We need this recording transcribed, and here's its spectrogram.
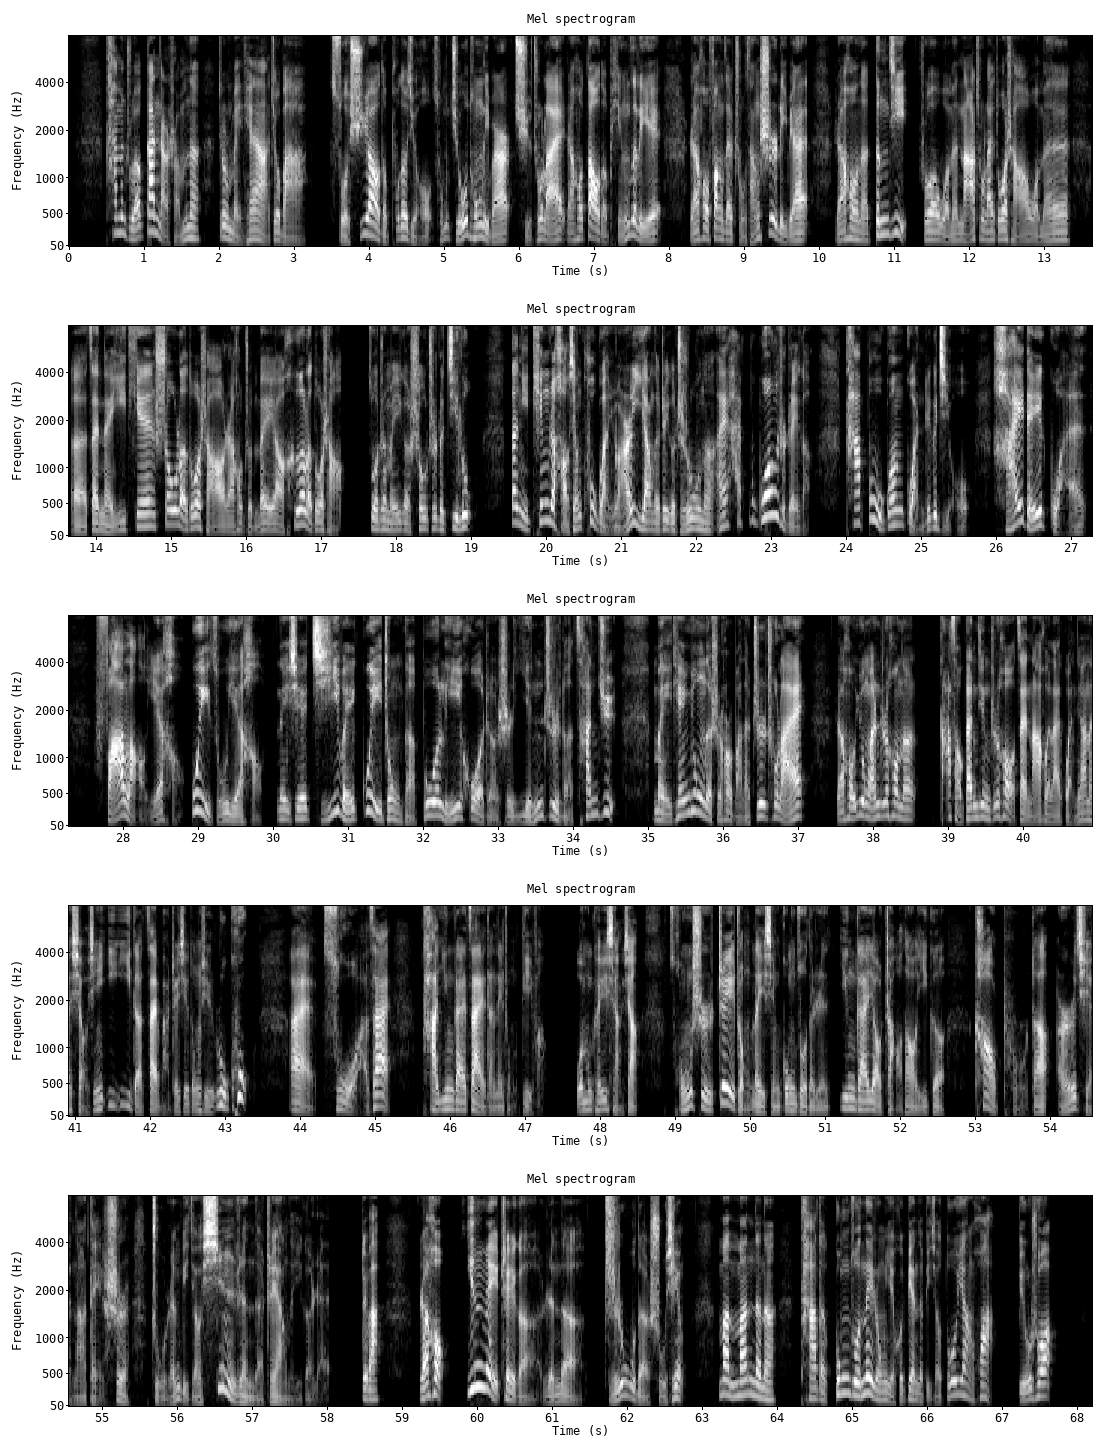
他们主要干点什么呢？就是每天啊，就把。所需要的葡萄酒从酒桶里边取出来，然后倒到瓶子里，然后放在储藏室里边，然后呢登记说我们拿出来多少，我们呃在哪一天收了多少，然后准备要喝了多少，做这么一个收支的记录。但你听着好像库管员一样的这个职务呢，哎，还不光是这个，他不光管这个酒，还得管法老也好，贵族也好。那些极为贵重的玻璃或者是银质的餐具，每天用的时候把它支出来，然后用完之后呢，打扫干净之后再拿回来，管家呢小心翼翼的再把这些东西入库，哎，锁在他应该在的那种地方。我们可以想象，从事这种类型工作的人，应该要找到一个靠谱的，而且呢得是主人比较信任的这样的一个人，对吧？然后。因为这个人的职务的属性，慢慢的呢，他的工作内容也会变得比较多样化。比如说，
